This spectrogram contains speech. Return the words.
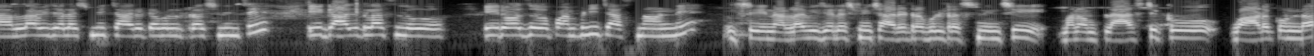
నల్లా విజయలక్ష్మి చారిటబుల్ ట్రస్ట్ నుంచి ఈ గాజు గ్లాసులు ఈ రోజు పంపిణీ చేస్తున్నామండి. శ్రీ నల్ల విజయలక్ష్మి చారిటబుల్ ట్రస్ట్ నుంచి మనం ప్లాస్టిక్ వాడకుండా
